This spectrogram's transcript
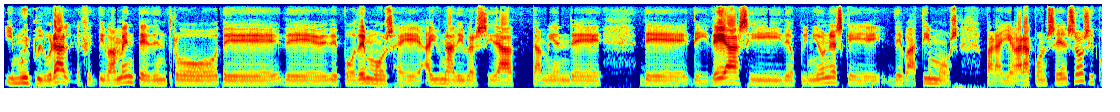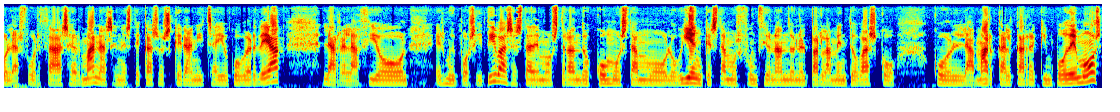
y muy plural, efectivamente. Dentro de, Podemos eh, hay una diversidad también de, de ideas y de opiniones que debatimos para llegar a consensos y con las fuerzas hermanas, en este caso es que eran Icha y Ocoverdeac, la relación es muy positiva, se está demostrando cómo estamos, lo bien que estamos funcionando en el Parlamento Vasco con la marca El Carrequín Podemos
